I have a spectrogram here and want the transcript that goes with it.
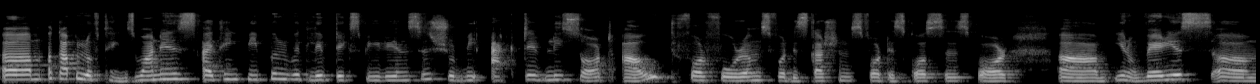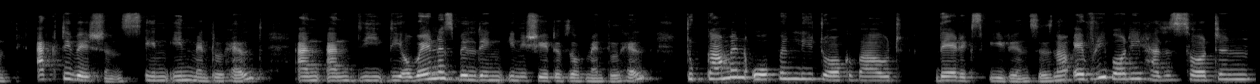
Um, a couple of things. One is, I think people with lived experiences should be actively sought out for forums, for discussions, for discourses, for, um, you know, various um, activations in, in mental health and, and the, the awareness building initiatives of mental health to come and openly talk about their experiences. Now, everybody has a certain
